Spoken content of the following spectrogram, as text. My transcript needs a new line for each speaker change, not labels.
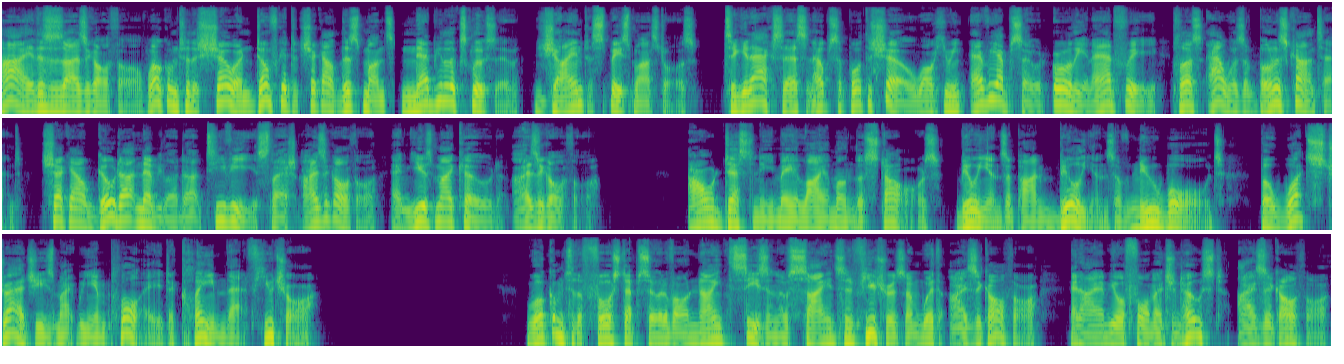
Hi, this is Isaac Arthur. Welcome to the show, and don't forget to check out this month's Nebula exclusive, Giant Space Monsters. To get access and help support the show while hearing every episode early and ad free, plus hours of bonus content, check out go.nebula.tv slash Isaac Arthur and use my code Isaac Arthur. Our destiny may lie among the stars, billions upon billions of new worlds, but what strategies might we employ to claim that future? Welcome to the first episode of our ninth season of Science and Futurism with Isaac Arthur, and I am your aforementioned host, Isaac Arthur.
